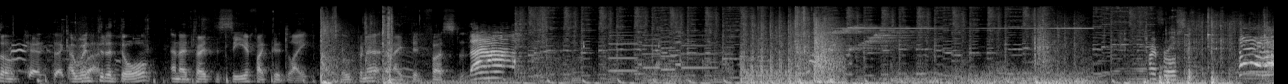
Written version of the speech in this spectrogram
So, I went to the door and I tried to see if I could, like, open it, and I did first. Ah! Hi, Frost. Ah!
